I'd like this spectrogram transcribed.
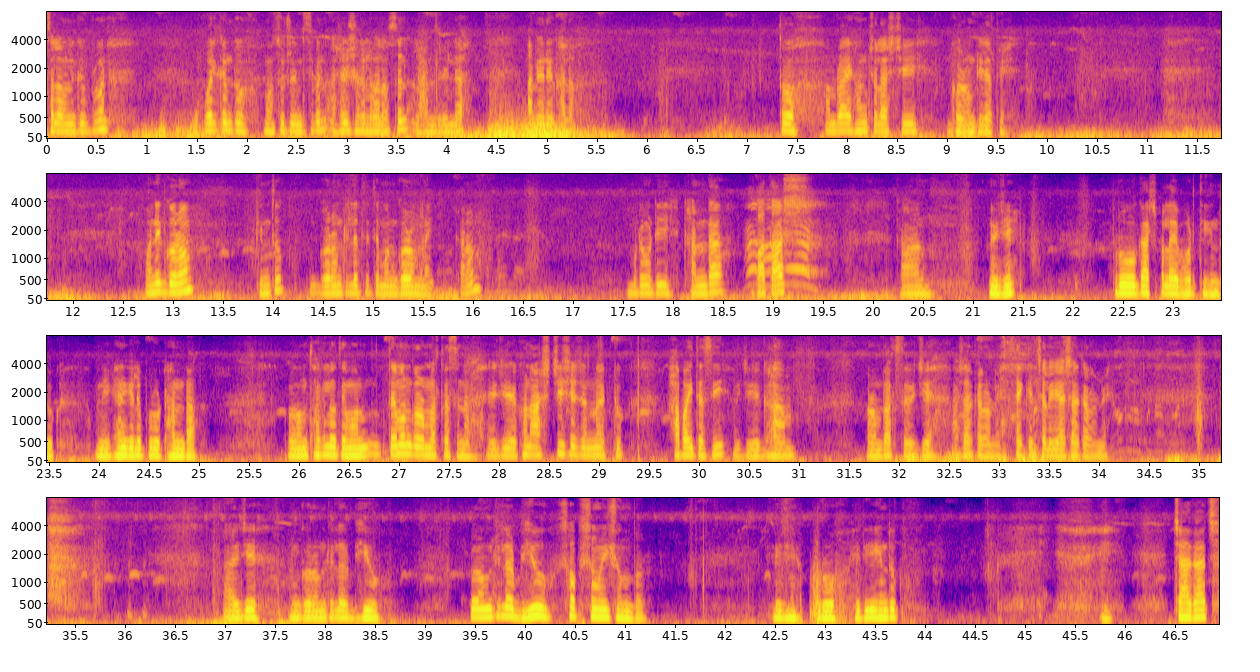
আসসালামু আলাইকুম everyone welcome to Mansur twenty seven আশা করি সকালে ভালো আছেন। আলহামদুলিল্লাহ, আমি অনেক ভালো। তো আমরা এখন চলে আসছি গরম টিলাতে। অনেক গরম, কিন্তু গরম টিলাতে তেমন গরম নাই। কারণ মোটামুটি ঠান্ডা বাতাস, কারণ ওই যে পুরো গাছপালায় ভর্তি কিন্তু। মানে এখানে গেলে পুরো ঠান্ডা। গরম থাকলেও তেমন তেমন গরম লাগতেছে না। এই যে এখন আসছি, সেজন্য একটু হাঁপাইতেছি। ওই যে ঘাম গরম লাগছে ওই যে আসার কারণে, সাইকেল চালিয়ে আসার কারণে। আর এই যে গরম টিলার ভিউ, গরম টিলার ভিউ সবসময় সুন্দর। এই যে পুরো, এদিকে কিন্তু চা গাছ,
